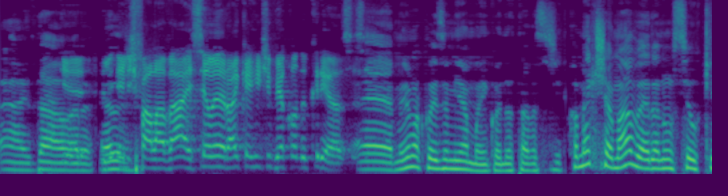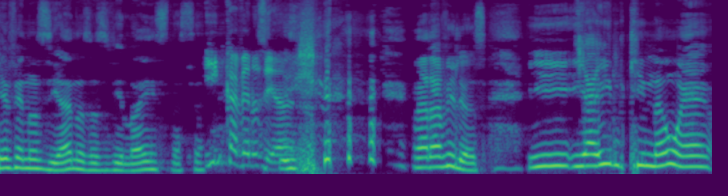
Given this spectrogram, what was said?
Ai, da hora. Ela- Eles falavam, ah, esse é o herói que a gente via quando criança. assim. É, mesma coisa minha mãe quando eu tava assistindo. Como é que chamava? Era não sei o que venusianos, os vilões dessa. Inca venusiano. Maravilhoso. E, e aí, que não é,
